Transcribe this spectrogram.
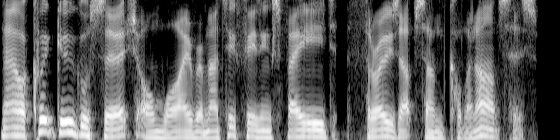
Now, a quick Google search on why romantic feelings fade throws up some common answers.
